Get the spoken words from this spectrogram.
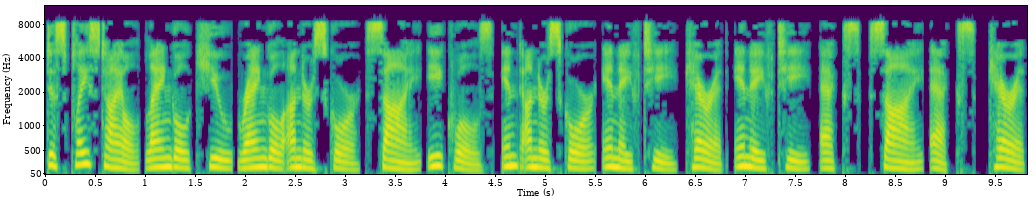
display style langle q rangle underscore psi equals int underscore inft caret inft x psi x caret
